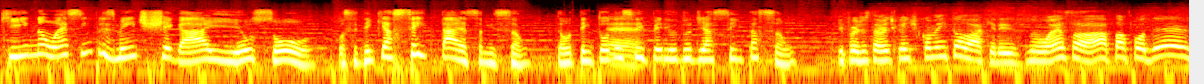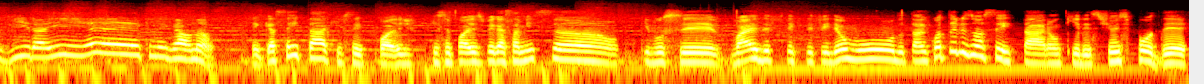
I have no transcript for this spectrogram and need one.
que não é simplesmente chegar e eu sou você tem que aceitar essa missão então tem todo É. esse período de aceitação Que foi justamente o que a gente comentou lá, que eles não é só, ah, tal poder, vira aí, ê, que legal. Não. Tem que aceitar que você pode, que você pode pegar essa missão, que você vai ter que defender o mundo tal. Enquanto eles não aceitaram que eles tinham esse poder,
